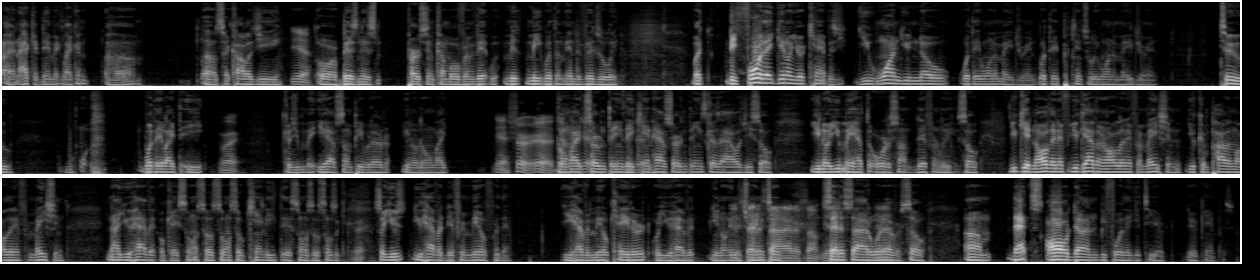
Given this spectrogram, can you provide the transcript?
an academic, like a uh, uh, psychology Yeah. or a business person, come over and meet with them individually. But before they get on your campus, you one, you know what they want to major in, what they potentially want to major in. Two, what they like to eat, Right. because you you have some people that you know don't like Yeah. Sure. Yeah. don't like yeah. certain things. They Yeah. can't have certain things because of allergy. So, you know, you may have to order something differently. So, you're getting all that. Inf- you gathering all that information. You're compiling all that information. Now you have it. Okay, so and so, so and so can't eat this. So and so, so and so. Right. So you you have a different meal for them. You have a meal catered, or you have it, you know, in Just the set training time, aside or something. set aside or whatever. So, um, that's all done before they get to your your campus.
